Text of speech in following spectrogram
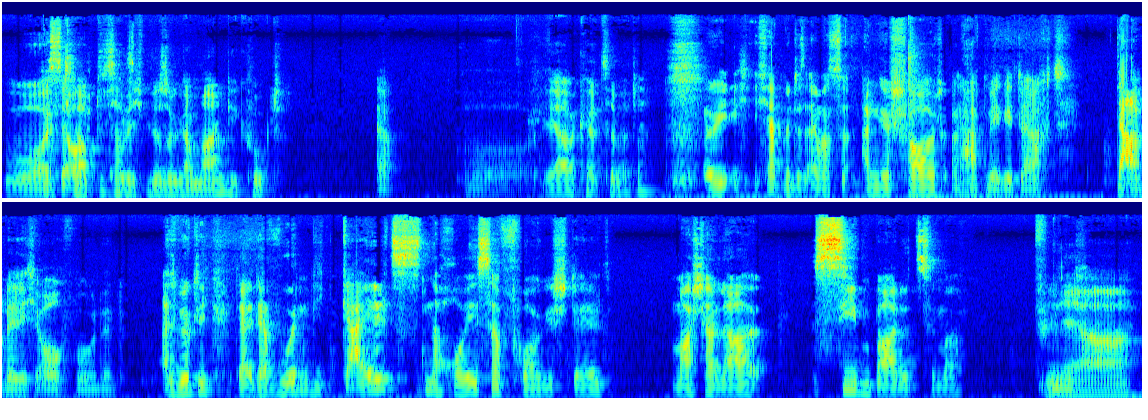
Boah, Das ich glaube, das habe ich mir sogar mal angeguckt. Ja. Oh, ja, okay, erzähl weiter. Ich, ich habe mir das einfach so angeschaut und habe mir gedacht, da will ich auch wohnen. Also wirklich, da, da wurden die geilsten Häuser vorgestellt. Mashallah, sieben Badezimmer. Ja.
